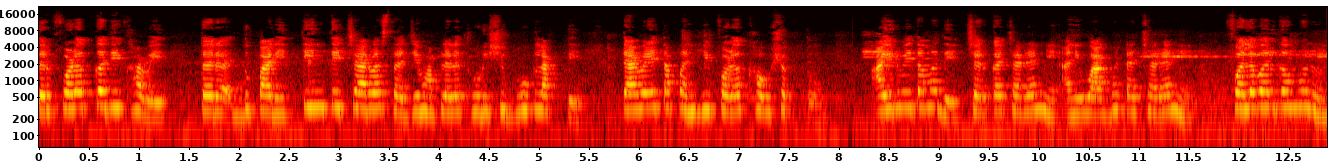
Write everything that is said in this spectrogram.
तर फळं कधी खावे? तर दुपारी तीन ते चार वाजता जेव्हा आपल्याला थोडीशी भूक लागते त्यावेळेत आपण ही फळं खाऊ शकतो. आयुर्वेदामध्ये चरकाचार्यांनी आणि वाघभटाचार्यांनी फलवर्ग म्हणून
